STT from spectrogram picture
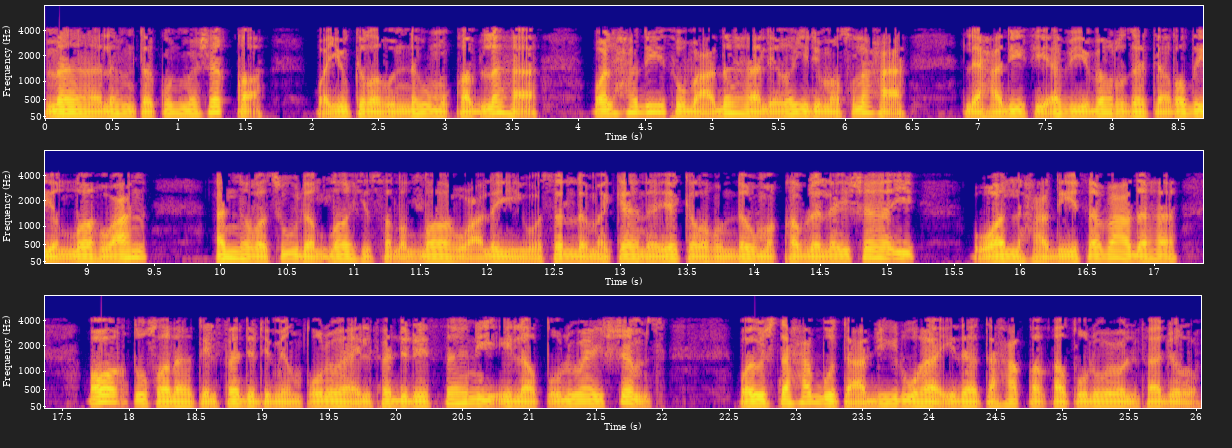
ما لم تكن مشقة ويكره النوم قبلها والحديث بعدها لغير مصلحة لحديث أبي برزة رضي الله عنه أن رسول الله صلى الله عليه وسلم كان يكره النوم قبل العشاء والحديث بعدها ووقت صلاة الفجر من طلوع الفجر الثاني إلى طلوع الشمس ويستحب تعجيلها إذا تحقق طلوع الفجر.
